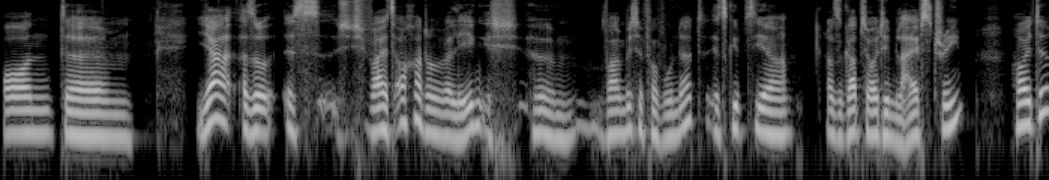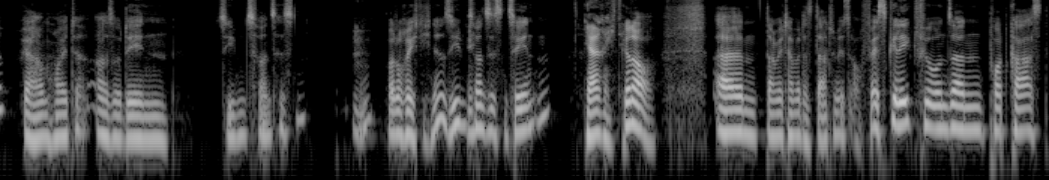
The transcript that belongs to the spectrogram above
Und ähm, ja, also es, ich war jetzt auch gerade am überlegen, ich ähm, war ein bisschen verwundert. Jetzt gibt's ja, also gab's ja heute im Livestream heute. Wir haben heute also den 27. Mhm. War doch richtig, ne? 27.10. Ja, richtig. Genau. Ähm, damit haben wir das Datum jetzt auch festgelegt für unseren Podcast.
